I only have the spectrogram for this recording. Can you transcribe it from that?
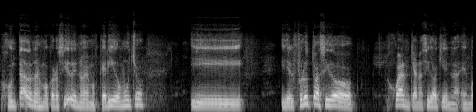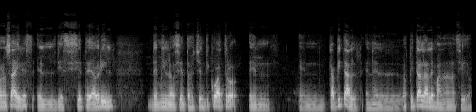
juntado, nos hemos conocido y nos hemos querido mucho y, y el fruto ha sido Juan, que ha nacido aquí en, la, en Buenos Aires el 17 de abril de 1984 en, en Capital, en el hospital alemán ha nacido.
